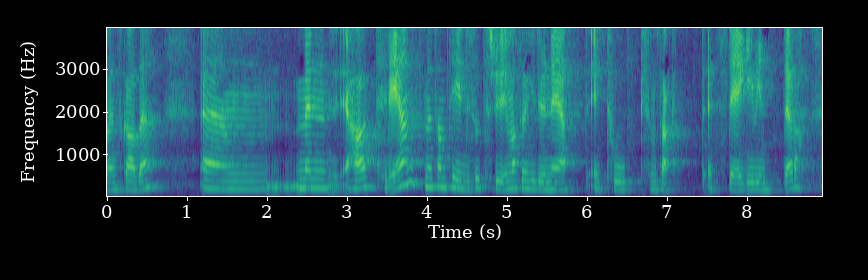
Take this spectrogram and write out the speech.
en skade. Um, men jeg har trent, men samtidig så tror jeg masse grunner at jeg tok som sagt et steg i vinter. da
